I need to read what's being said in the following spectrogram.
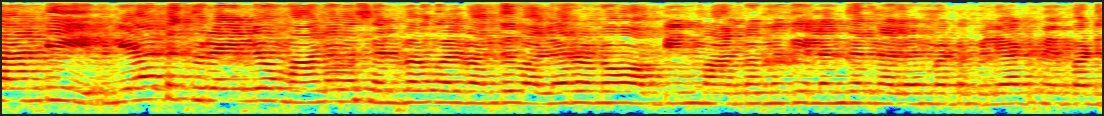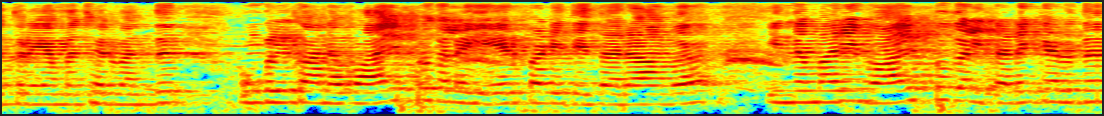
தாண்டி விளையாட்டுத்துறை செல்வங்கள் வந்து வளரணும் அப்படின்னு மாண்புமிகு இளைஞர் நலன் மற்றும் விளையாட்டு மேம்பாட்டுத்துறை அமைச்சர் வந்து உங்களுக்கான வாய்ப்புகளை ஏற்படுத்தி தராங்க. இந்த மாதிரி வாய்ப்புகள் கிடைக்கிறது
